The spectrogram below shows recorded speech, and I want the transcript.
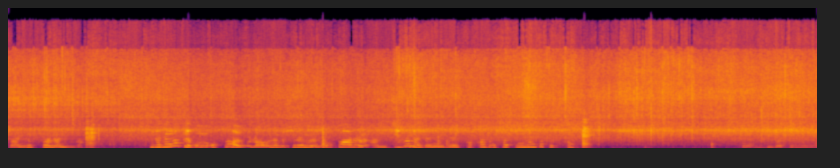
16,000원인가? 근데 생각해보면 오빠 얼굴 나오는 게 싫으면 오빠를 안 찍으면 되는데 끝까지 오빠 찍는 것도 참 좀 네가 찍는 것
